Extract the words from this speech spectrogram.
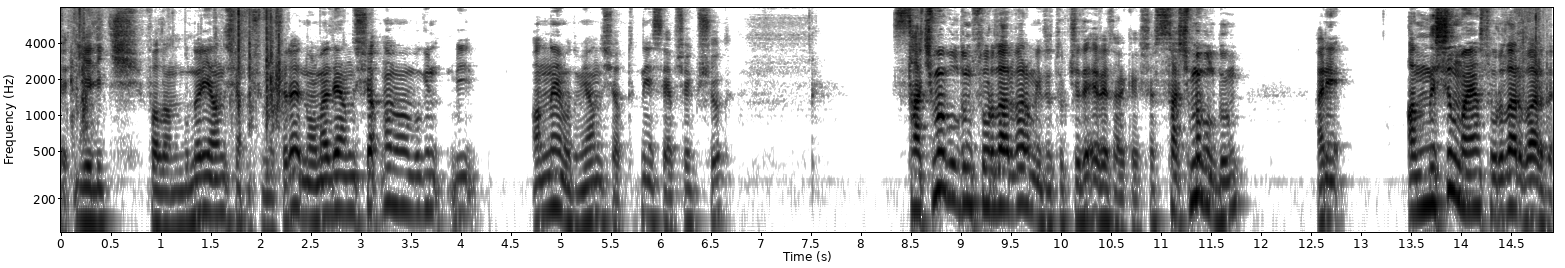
e, iyelik falan. Bunları yanlış yapmışım mesela. Normalde yanlış yapmam ama bugün bir anlayamadım. Yanlış yaptık. Neyse yapacak bir şey yok. Saçma bulduğum sorular var mıydı Türkçe'de? Evet arkadaşlar. Saçma bulduğum hani anlaşılmayan sorular vardı.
